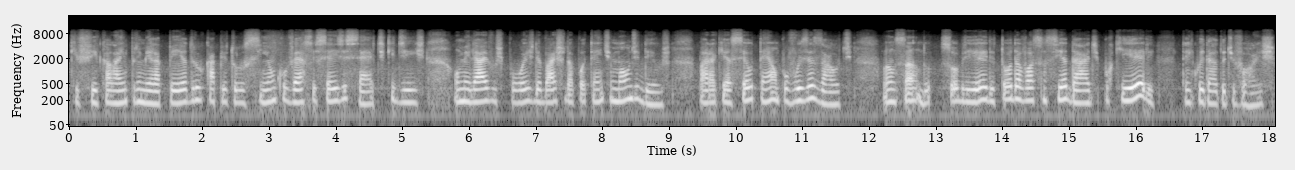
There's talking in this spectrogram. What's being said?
que fica lá em 1 Pedro, capítulo 5, versos 6 e 7, que diz: Humilhai-vos, pois, debaixo da potente mão de Deus, para que a seu tempo vos exalte, lançando sobre ele toda a vossa ansiedade, porque ele tem cuidado de vós.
